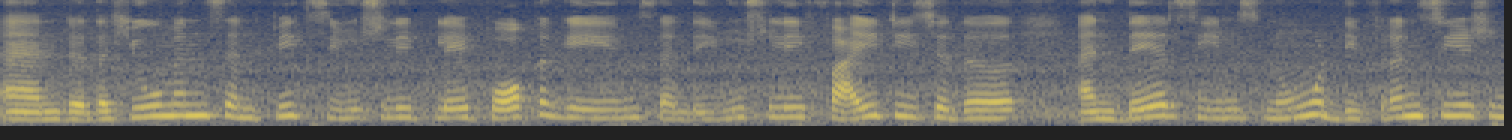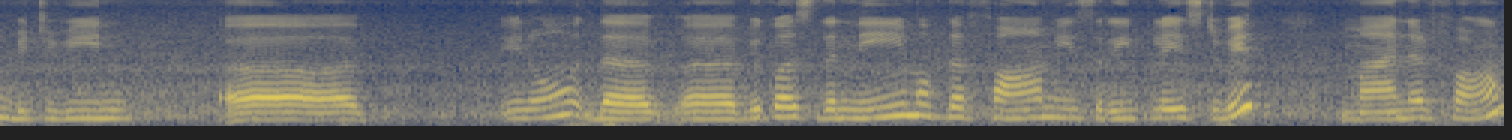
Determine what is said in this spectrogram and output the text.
and the humans and pigs usually play poker games and they usually fight each other. And there seems no differentiation between uh, you know the uh, because the name of the farm is replaced with manor farm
